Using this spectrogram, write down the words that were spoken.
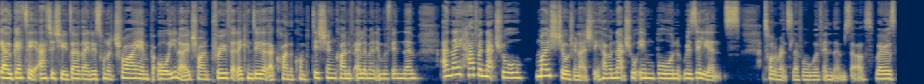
go get it attitude, don't they? They just want to try and, or, you know, try and prove that they can do that, that kind of competition kind of element within them. And they have a natural, most children actually have a natural inborn resilience tolerance level within themselves. Whereas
